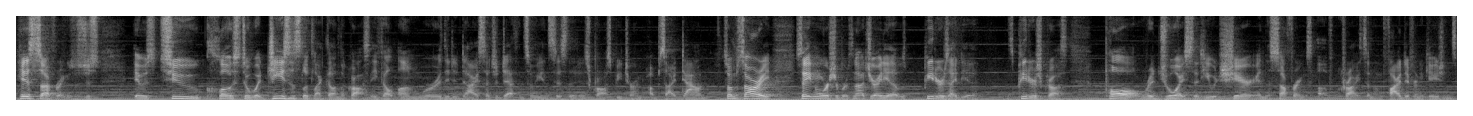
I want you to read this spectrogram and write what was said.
his sufferings was just it was too close to what Jesus looked like on the cross. And he felt unworthy to die such a death. And so he insisted that his cross be turned upside down. So I'm sorry, Satan worshiper, it's not your idea. That was Peter's idea. It's Peter's cross. Paul rejoiced that he would share in the sufferings of Christ. And on five different occasions,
